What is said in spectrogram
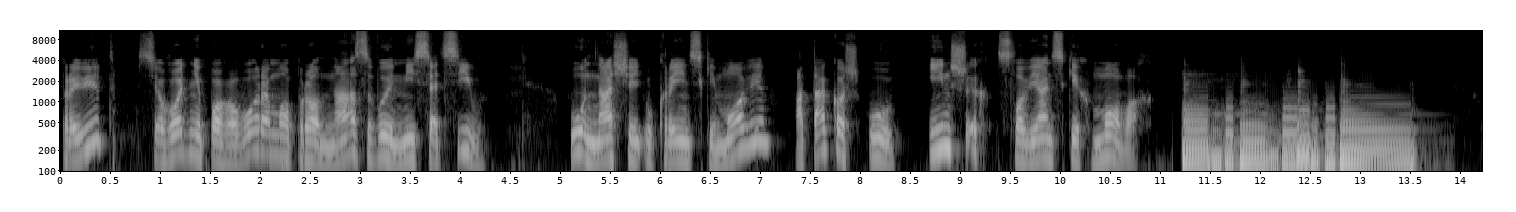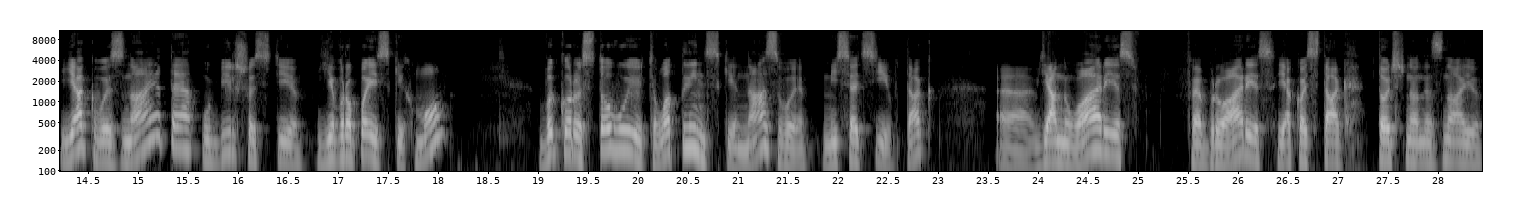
Привіт! Сьогодні поговоримо про назви місяців у нашій українській мові, а також у інших слов'янських мовах. Як ви знаєте, у більшості європейських мов використовують латинські назви місяців, так? Е, Януаріс, Фебруаріс, якось так, точно не знаю,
